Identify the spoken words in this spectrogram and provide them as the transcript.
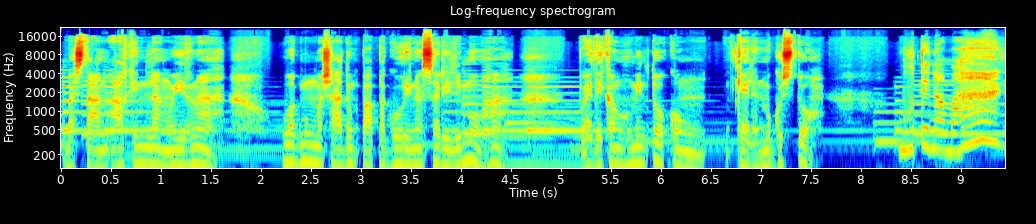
Basta ang akin lang, Mirna. Huwag mong masyadong papagurin ang sarili mo, ha? Pwede kang huminto kung kailan mo gusto. Buti naman.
